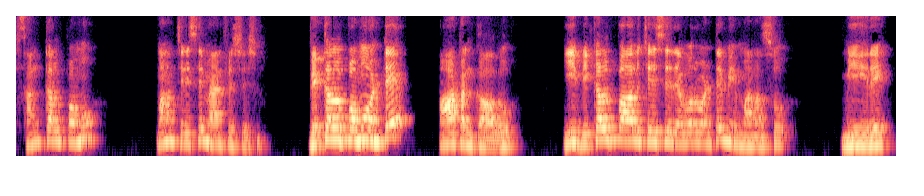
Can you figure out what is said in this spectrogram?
సంకల్పము మనం చేసే మేనిఫెస్టేషన్ వికల్పము అంటే ఆటంకాలు. ఈ వికల్పాలు చేసేది ఎవరు అంటే మీ మనసు మీరే.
